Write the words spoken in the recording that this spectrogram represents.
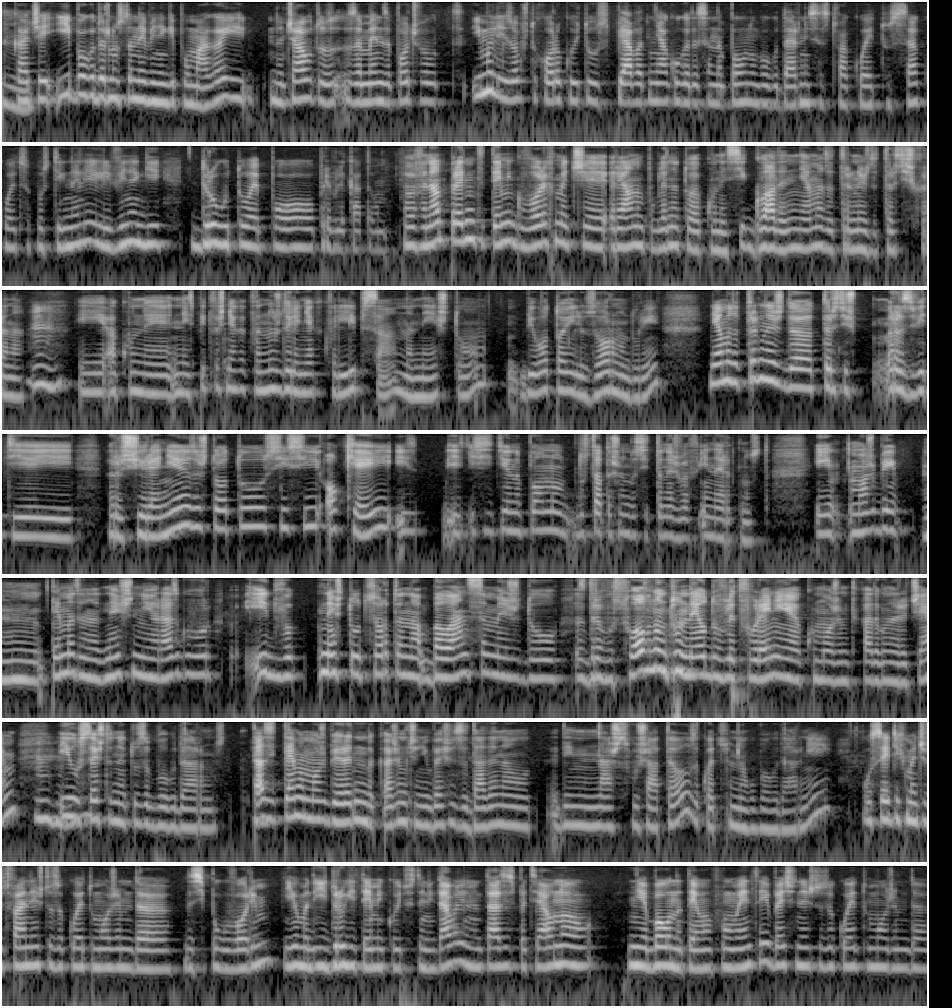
Така че и благодарността не винаги помага и началото за мен започва от има ли изобщо хора, които успяват някога да са напълно благодарни с това, което са, което са постигнали или винаги другото е по-привлекателно? В една от предните теми говорихме, че реално погледнато, ако не си гладен, няма да тръгнеш да търсиш храна. Mm-hmm. И ако не, не изпитваш някаква нужда или някаква липса на нещо, било то иллюзорно дори, няма да тръгнеш да търсиш развитие и разширение, защото си си окей okay и, и, и си ти е напълно достатъчно да си тънеш в инертност. И може би м- темата на днешния разговор идва нещо от сорта на баланса между здравословното неудовлетворение, ако можем така да го наречем, mm-hmm. и усещането за благодарност. Тази тема може би е редно да кажем, че ни беше зададена от един наш слушател, за което сме много благодарни усетихме, че това е нещо, за което можем да, да си поговорим. Имаме и други теми, които сте ни давали, но тази специално ни е болна тема в момента и беше нещо, за което можем да,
